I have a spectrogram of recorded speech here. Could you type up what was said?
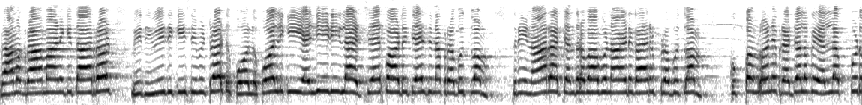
గ్రామ గ్రామానికి తార్ రోడ్ వీధి వీధికి సిమెంట్ రోడ్ పోలు పోలికి ఎల్ఈడి లైట్స్ ఏర్పాటు చేసిన ప్రభుత్వం శ్రీ నారా చంద్రబాబు నాయుడు గారి ప్రభుత్వం కుప్పంలోని ప్రజలకు ఎల్లప్పుడూ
